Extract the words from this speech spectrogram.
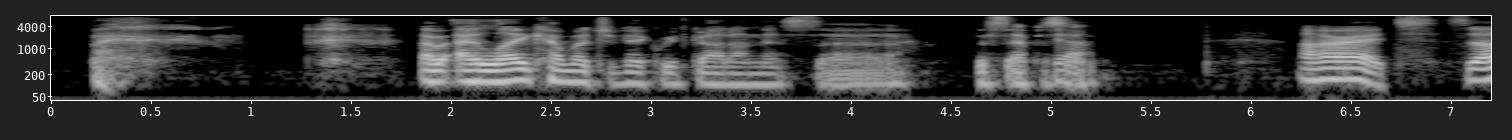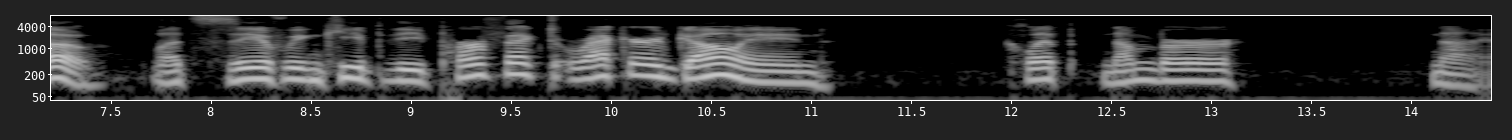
I, I like how much Vic we've got on this uh, this episode. All right, so let's see if we can keep the perfect record going. Clip number nine.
